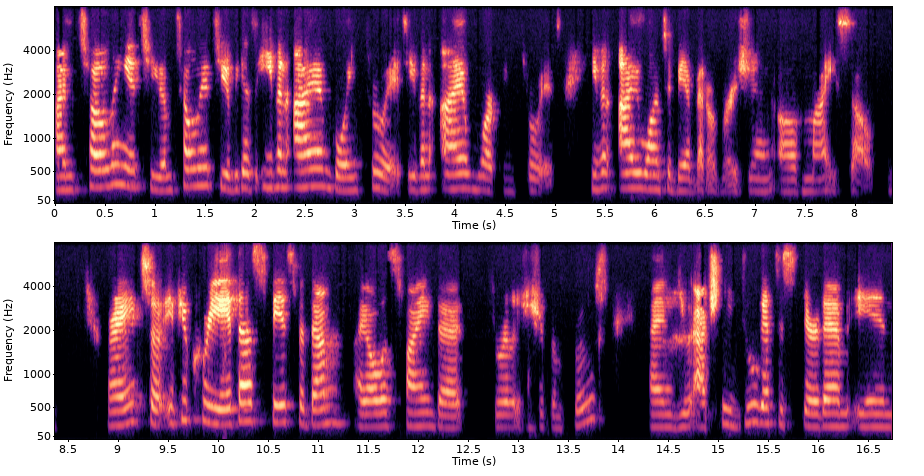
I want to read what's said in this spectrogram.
I'm telling it to you, I'm telling it to you because even I am going through it, even I am working through it, even I want to be a better version of myself, right? So if you create that space for them, I always find that the relationship improves and you actually do get to steer them in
